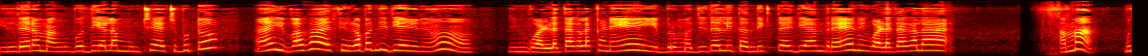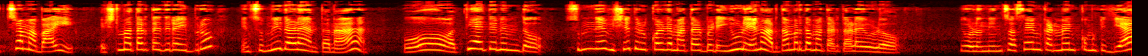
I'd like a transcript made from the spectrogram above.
ಇಲ್ದಿರೋ ಮಂಗ್ ಬುದ್ಧಿ ಎಲ್ಲ ಮುಂಚೆ ಹಚ್ಬಿಟ್ಟು ಆ, ಇವಾಗ ತಿರ್ಗಾ ಬಂದಿದ್ಯಾ ನೀನು? ನಿನ್ಗೆ ಒಳ್ಳೇದಾಗಲ್ಲ ಕಣೆ, ಇಬ್ರು ಮಧ್ಯದಲ್ಲಿ ತಂದಿಕ್ತಾ ಇದೆಯಾ ಅಂದ್ರೆ ನಿಂಗೆ ಒಳ್ಳೆದಾಗಲ್ಲ. ಅಮ್ಮ, ಮುಚ್ಚಮ್ಮ, ಬಾಯಿ, ಎಷ್ಟು ಮಾತಾಡ್ತಾ ಇದ್ದೀರಾ ಇಬ್ರು? ಏನು ಸುಮ್ಮನಿದ್ದಾಳೆ ಅಂತನಾ? ಓ, ಅತಿ ಆಯ್ತು ನಿಮ್ದು. ಸುಮ್ಮನೆ ವಿಷಯ ತಿಳ್ಕೊಳ್ಳೆ ಮಾತಾಡಬೇಡಿ. ಇವಳು ಏನು ಅರ್ಧಂಬರ್ಧ ಮಾತಾಡ್ತಾಳೆ ಇವಳು? ಇವಳು ನಿನ್ನ ಸೊಸೆ ಏನು ಕಡಿಮೆ ಅನ್ಕೊಂಬಿಟ್ಟಿದ್ಯಾ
